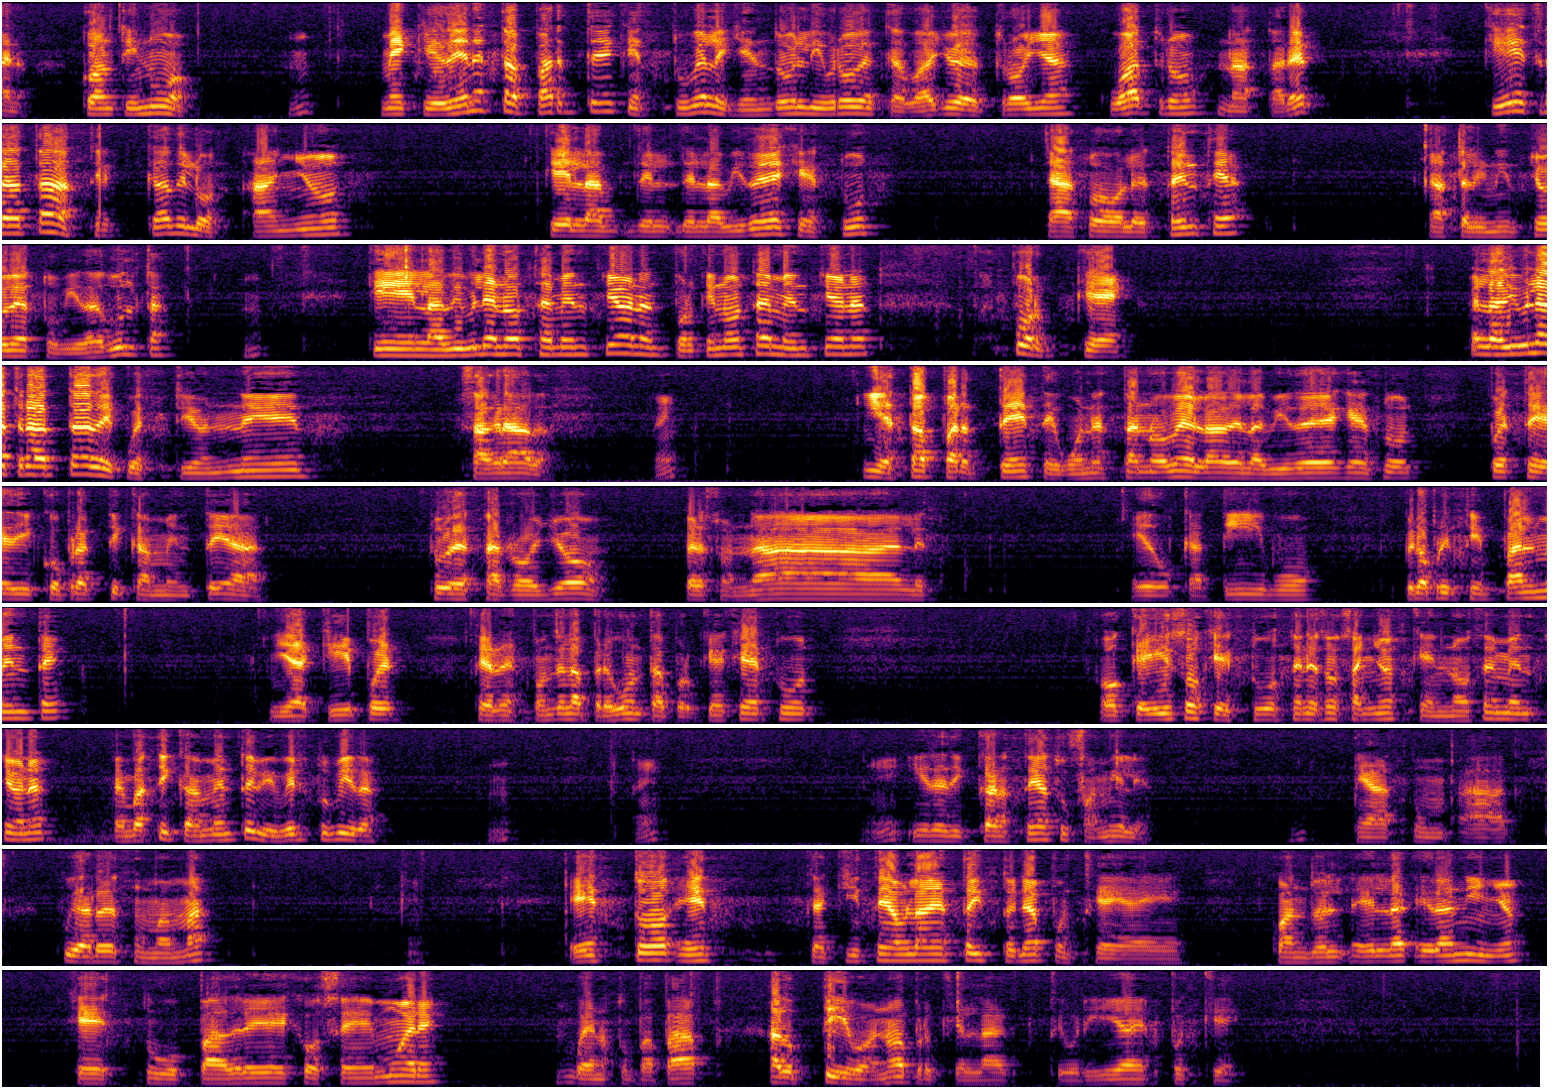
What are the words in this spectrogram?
Bueno, continúo. Me quedé en esta parte que estuve leyendo el libro de Caballo de Troya 4, Nazaret, que trata acerca de los años que la, de, la vida de Jesús, a su adolescencia, hasta el inicio de su vida adulta. Que en la Biblia no se mencionan. ¿Por qué no se mencionan? Pues porque la Biblia trata de cuestiones sagradas. Y esta parte, según esta novela de la vida de Jesús, pues se dedicó prácticamente a su desarrollo personal, educativo, pero principalmente, y aquí pues se responde la pregunta, ¿por qué Jesús o qué hizo Jesús en esos años que no se menciona? Es básicamente vivir su vida y dedicarse a su familia, y a cuidar de su mamá esto es, aquí se habla de esta historia, pues que eh, cuando él, era niño, que su padre José muere, bueno, su papá adoptivo, ¿no? Porque la teoría es pues que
